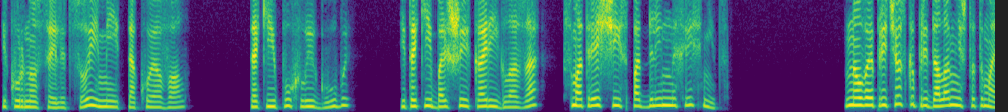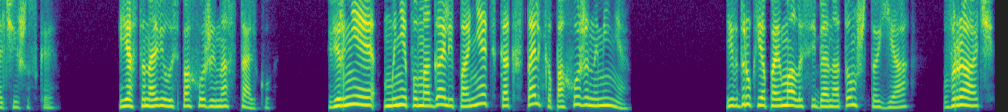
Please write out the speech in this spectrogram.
И курносое лицо имеет такой овал, такие пухлые губы и такие большие карие глаза, смотрящие из-под длинных ресниц. Новая прическа придала мне что-то мальчишеское. Я становилась похожей на стальку. Вернее, мне помогали понять, как сталька похожа на меня. И вдруг я поймала себя на том, что я — врач,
